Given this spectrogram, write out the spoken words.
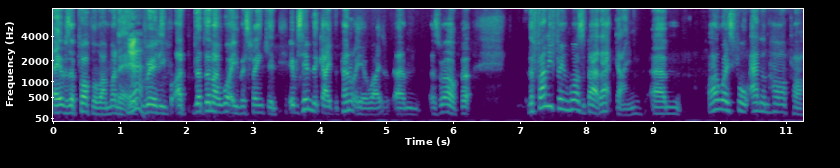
It was a proper one, wasn't it? Yeah. It really, I don't know what he was thinking. It was him that gave the penalty away um, as well. But the funny thing was about that game, um, I always thought Alan Harper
